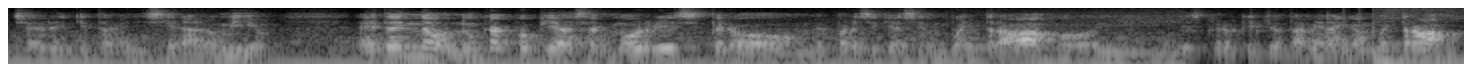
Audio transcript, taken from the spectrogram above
chévere que también hiciera lo mío. Entonces no, nunca copié a Zach Morris, pero me parece que hace un buen trabajo y espero que yo también haga un buen trabajo.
